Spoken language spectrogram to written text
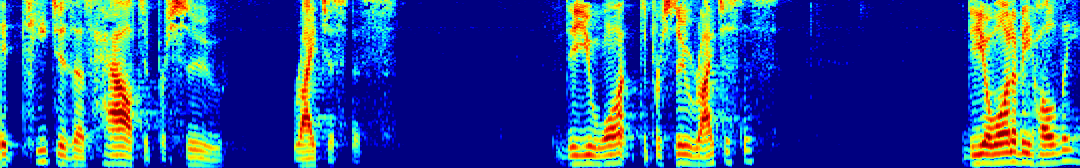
it teaches us how to pursue righteousness. Do you want to pursue righteousness? Do you want to be holy?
